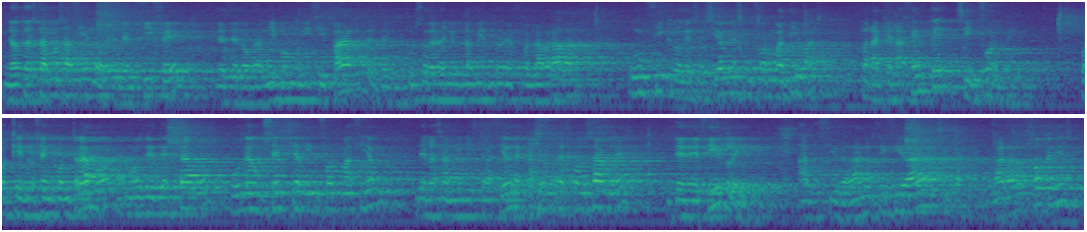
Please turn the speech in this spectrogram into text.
Nosotros estamos haciendo desde el CIFE, desde el organismo municipal, desde el impulso del Ayuntamiento de Fuenlabrada, un ciclo de sesiones informativas para que la gente se informe. Porque nos encontramos, hemos detectado una ausencia de información de las administraciones que son responsables de decirle a los ciudadanos y ciudadanas, en particular a los jóvenes,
